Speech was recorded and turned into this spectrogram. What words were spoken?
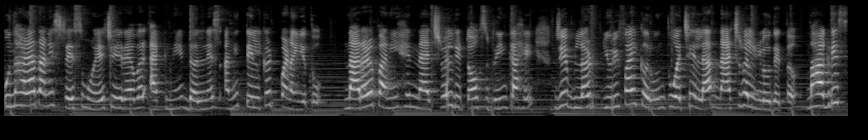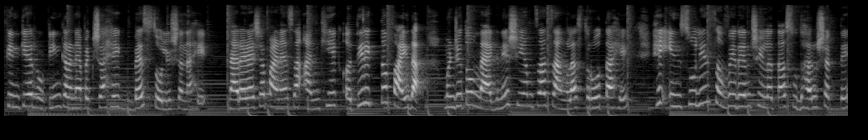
उन्हाळ्यात आणि स्ट्रेसमुळे चेहऱ्यावर ॲक्ने डलनेस आणि तेलकटपणा येतो. नारळ पाणी हे नॅचरल डिटॉक्स ड्रिंक आहे जे ब्लड प्युरिफाय करून त्वचेला नॅचरल ग्लो देतं. महागडी स्किन केअर रुटीन करण्यापेक्षा हे एक बेस्ट सोल्युशन आहे. नारळाच्या पाण्याचा आणखी एक अतिरिक्त फायदा म्हणजे तो मॅग्नेशियमचा चांगला स्रोत आहे. हे इन्सुलिन संवेदनशीलता सुधारू शकते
